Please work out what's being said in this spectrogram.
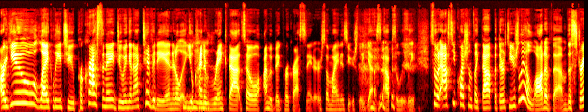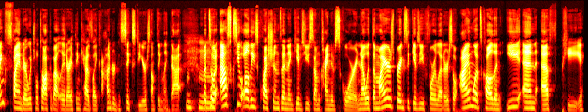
Are you likely to procrastinate doing an activity? And it'll you'll kind of rank that. So I'm a big procrastinator. So mine is usually yes, absolutely. So it asks you questions like that, but there's usually a lot of them. The Strengths Finder, which we'll talk about later, I think has like 160 or something like that. But so Mhm. it asks you all these questions and it gives you some kind of score. Now with the Myers Briggs, it gives you four letters. So I'm what's called an ENFP.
